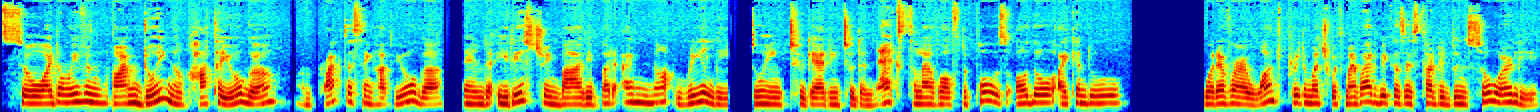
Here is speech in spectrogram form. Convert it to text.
So I don't even, I'm doing hatha yoga, I'm practicing hatha yoga, and it is to embody, but I'm not really doing to get into the next level of the pose, although I can do whatever I want pretty much with my body because I started doing so early.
